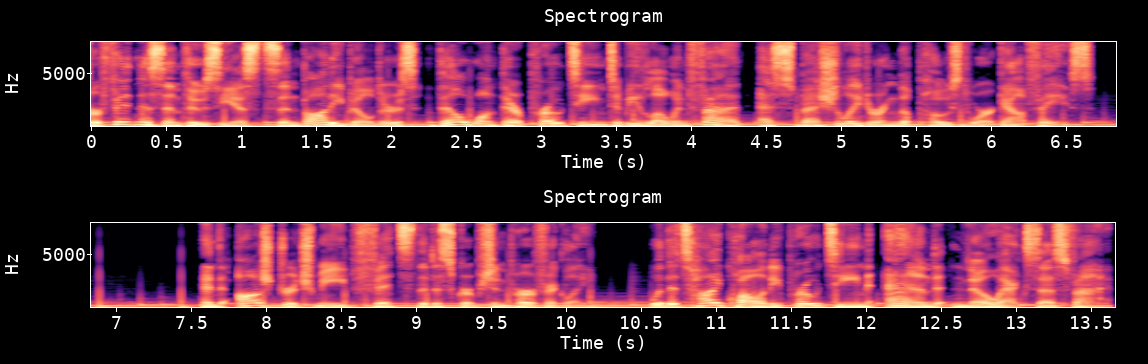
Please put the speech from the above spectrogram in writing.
For fitness enthusiasts and bodybuilders, they'll want their protein to be low in fat, especially during the post-workout phase. And ostrich meat fits the description perfectly, with its high-quality protein and no excess fat.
